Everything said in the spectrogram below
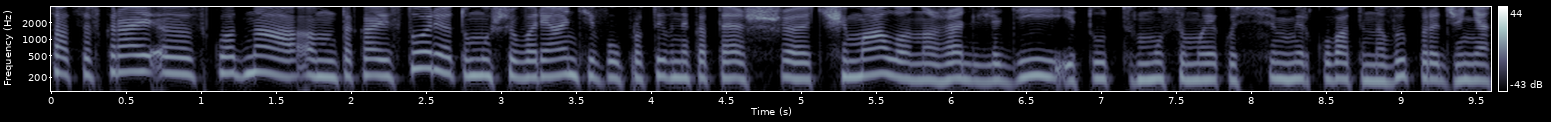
Та це вкрай е, складна ем, така історія, тому що варіантів у противника теж е, чимало. На жаль, для дій, і тут мусимо якось міркувати на випередження.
